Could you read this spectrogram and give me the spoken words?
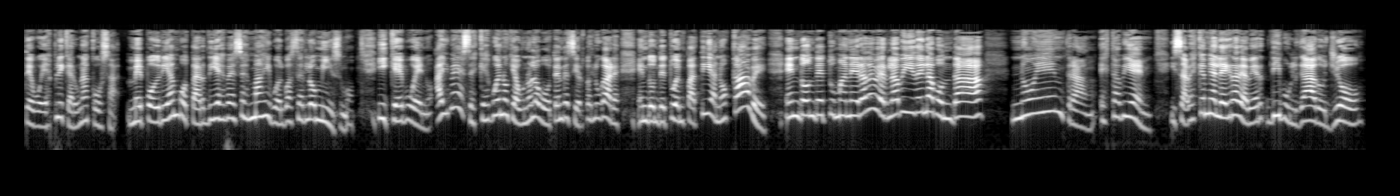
Te voy a explicar una cosa, me podrían votar 10 veces más y vuelvo a hacer lo mismo. Y qué bueno, hay veces que es bueno que a uno lo voten de ciertos lugares en donde tu empatía no cabe, en donde tu manera de ver la vida y la bondad no entran. Está bien. Y sabes que me alegra de haber divulgado yo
